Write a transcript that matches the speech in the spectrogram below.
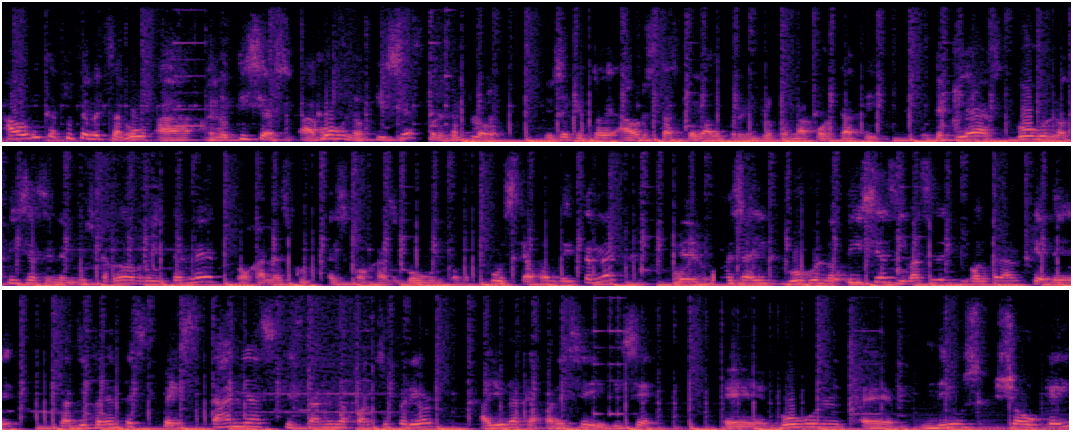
ahorita tú te metes a, Google, a, a, Noticias, a Google Noticias, por ejemplo, yo sé que estoy, ahora estás pegado, por ejemplo, con la portátil. Tecleas Google Noticias en el buscador de Internet, ojalá escojas Google como buscador de Internet, eh, pones ahí Google Noticias y vas a encontrar que de las diferentes pestañas que están en la parte superior, hay una que aparece y dice eh, Google eh, News Showcase,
